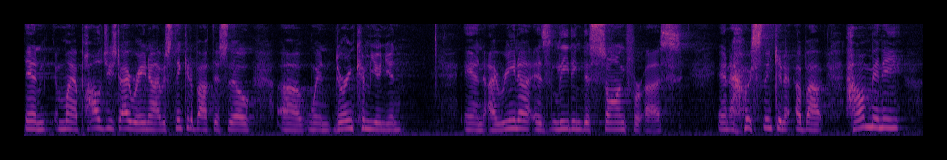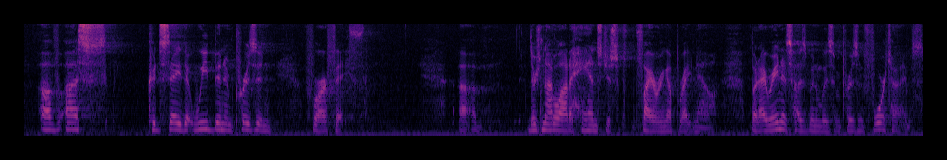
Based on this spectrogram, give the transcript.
and my apologies to Irena. I was thinking about this though uh, when during communion, and Irena is leading this song for us. And I was thinking about how many of us could say that we've been in prison for our faith. Um, there's not a lot of hands just firing up right now. But Irena's husband was in prison four times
